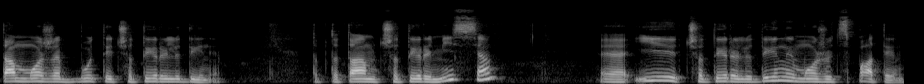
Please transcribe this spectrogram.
Там може бути 4 людини. Тобто там 4 місця, е, і 4 людини можуть спати.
